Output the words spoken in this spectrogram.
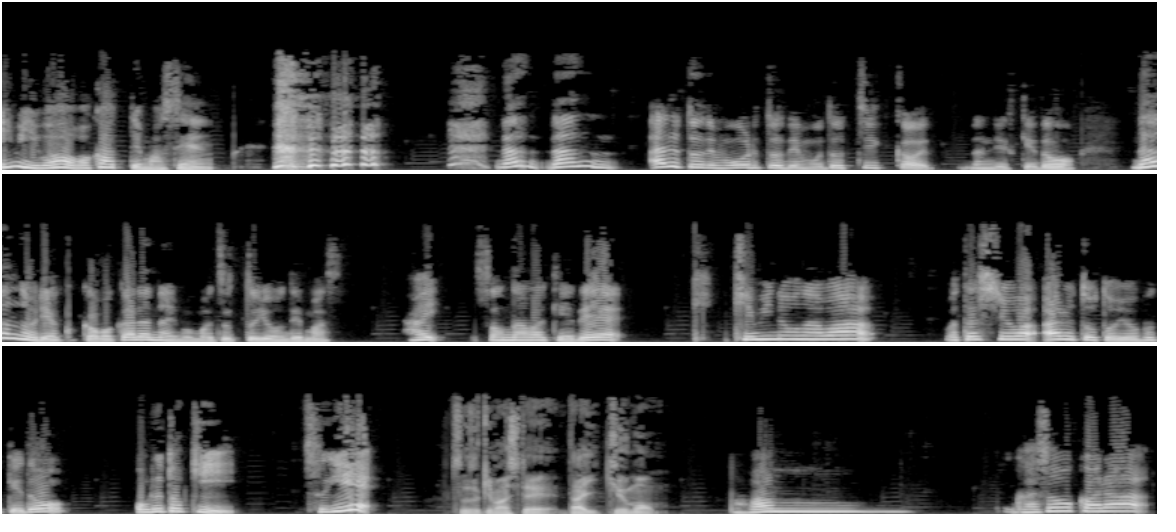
意味は分かってません。なん、なん、アルトでもオルトでもどっちかなんですけど、何の略か分からないままずっと読んでます。はい。そんなわけで、君の名は、私はアルトと呼ぶけど、オルトキー。次へ続きまして、第9問。ババン画像から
